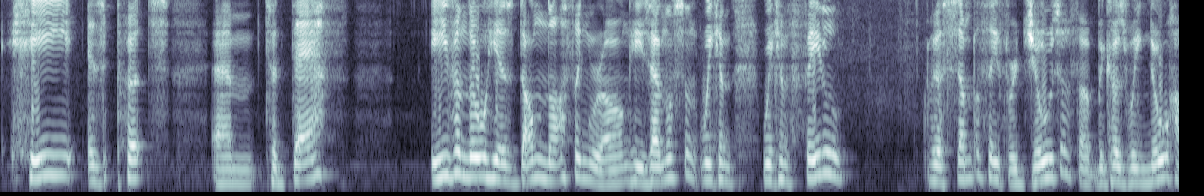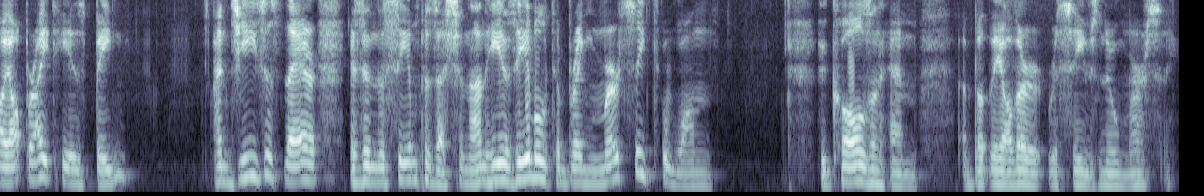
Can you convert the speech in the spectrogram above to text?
he is put um, to death even though he has done nothing wrong, he's innocent. We can we can feel the sympathy for Joseph uh, because we know how upright he has been. And Jesus there is in the same position, and he is able to bring mercy to one who calls on him, but the other receives no mercy.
